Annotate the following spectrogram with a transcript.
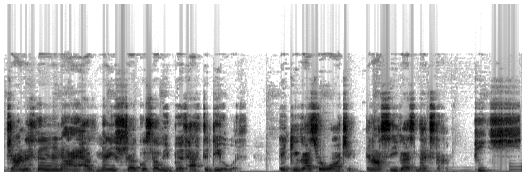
Jonathan and I have many struggles that we both have to deal with. Thank you guys for watching, and I'll see you guys next time. Peace.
